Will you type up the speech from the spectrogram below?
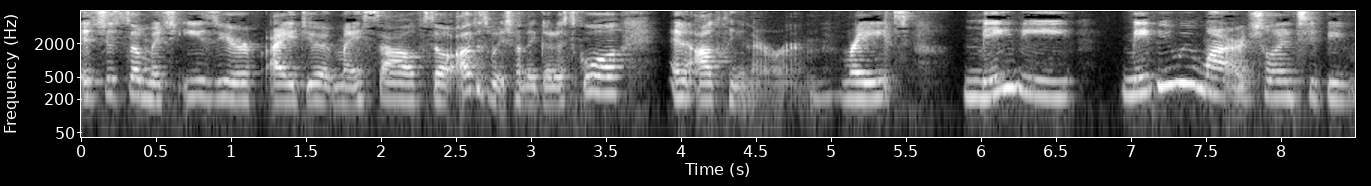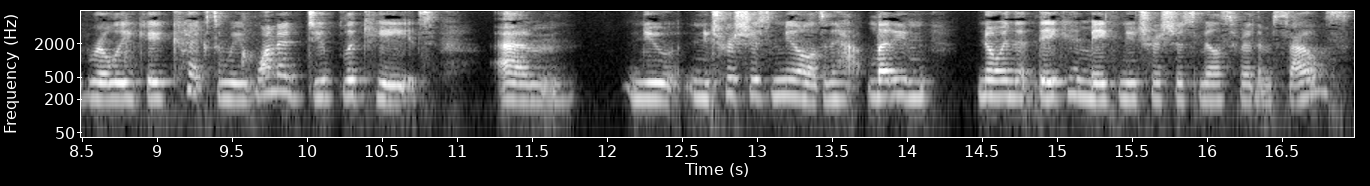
it's just so much easier if I do it myself. So I'll just wait till they go to school and I'll clean their room, right? Maybe maybe we want our children to be really good cooks and we want to duplicate um new nutritious meals and ha- letting knowing that they can make nutritious meals for themselves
